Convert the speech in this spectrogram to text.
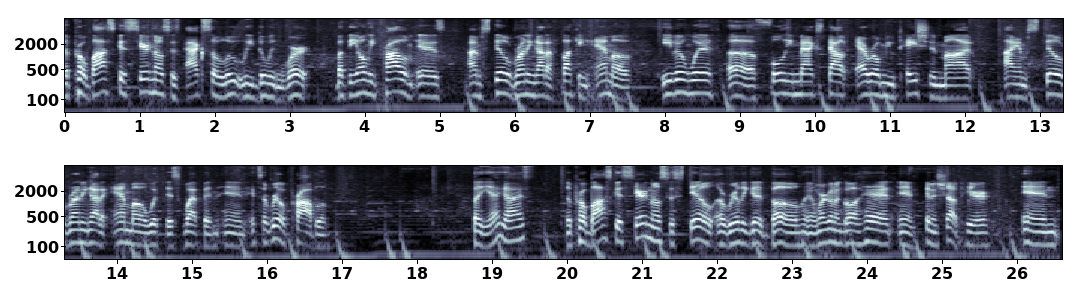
the Proboscis Cernos is absolutely doing work, but the only problem is I'm still running out of fucking ammo. Even with a fully maxed out arrow mutation mod, I am still running out of ammo with this weapon and it's a real problem. But yeah, guys, the Proboscis Cernos is still a really good bow, and we're gonna go ahead and finish up here. And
